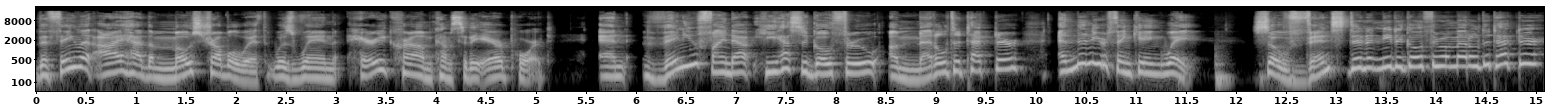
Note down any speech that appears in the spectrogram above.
The thing that I had the most trouble with was when Harry Crumb comes to the airport and then you find out he has to go through a metal detector. And then you're thinking, wait, so Vince didn't need to go through a metal detector?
